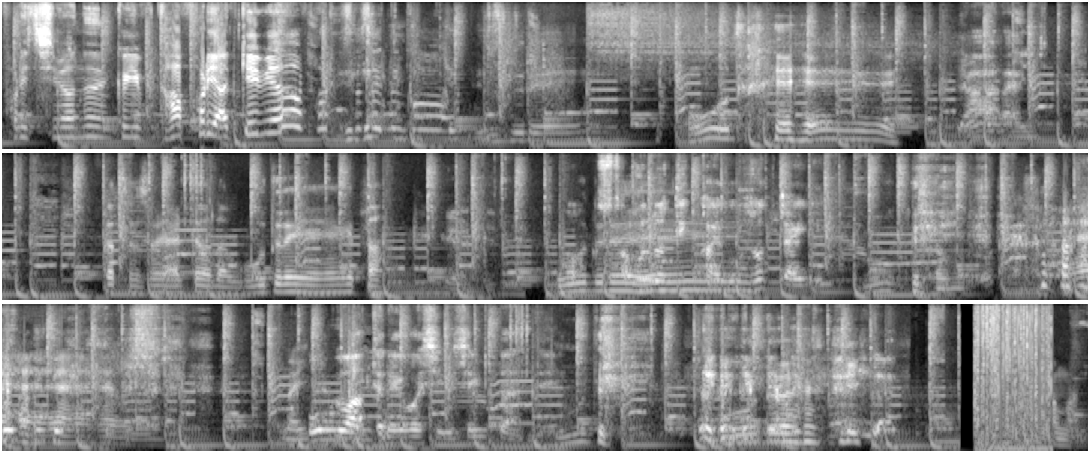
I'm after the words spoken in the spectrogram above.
퍼리 치면은 그게 다 퍼리 안 깨면 퍼리 쓰는 거. 우드레. 오드레. 야나 이 같은 소리 할 때마다 오드레 해야겠다. 이거 무섭자기 나 이거 호그와트 재밌다는데 오드레. 잠깐만.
